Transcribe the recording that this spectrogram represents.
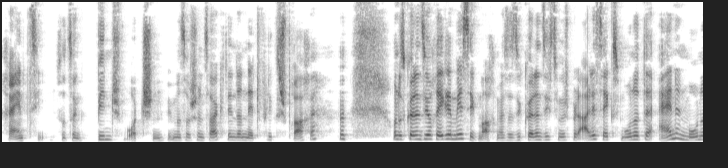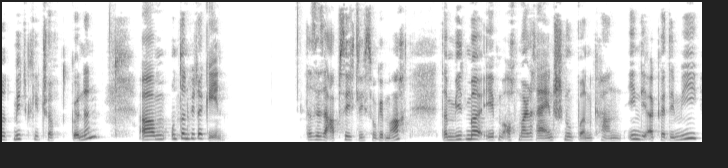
reinziehen. Sozusagen binge-watchen, wie man so schön sagt in der Netflix-Sprache. Und das können Sie auch regelmäßig machen. Also Sie können sich zum Beispiel alle sechs Monate einen Monat Mitgliedschaft gönnen ähm, und dann wieder gehen. Das ist absichtlich so gemacht, damit man eben auch mal reinschnuppern kann in die Akademie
